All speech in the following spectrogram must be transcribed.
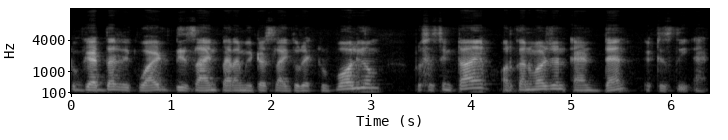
to get the required design parameters like the reactor volume processing time or conversion and then it is the end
